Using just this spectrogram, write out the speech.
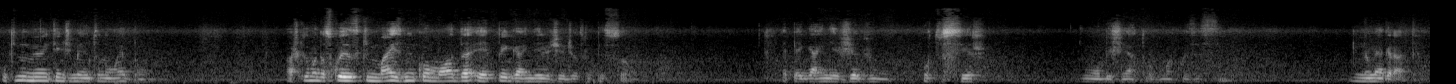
O que, no meu entendimento, não é bom. Acho que uma das coisas que mais me incomoda é pegar a energia de outra pessoa. É pegar a energia de um outro ser, de um objeto, alguma coisa assim. Não me agrada.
